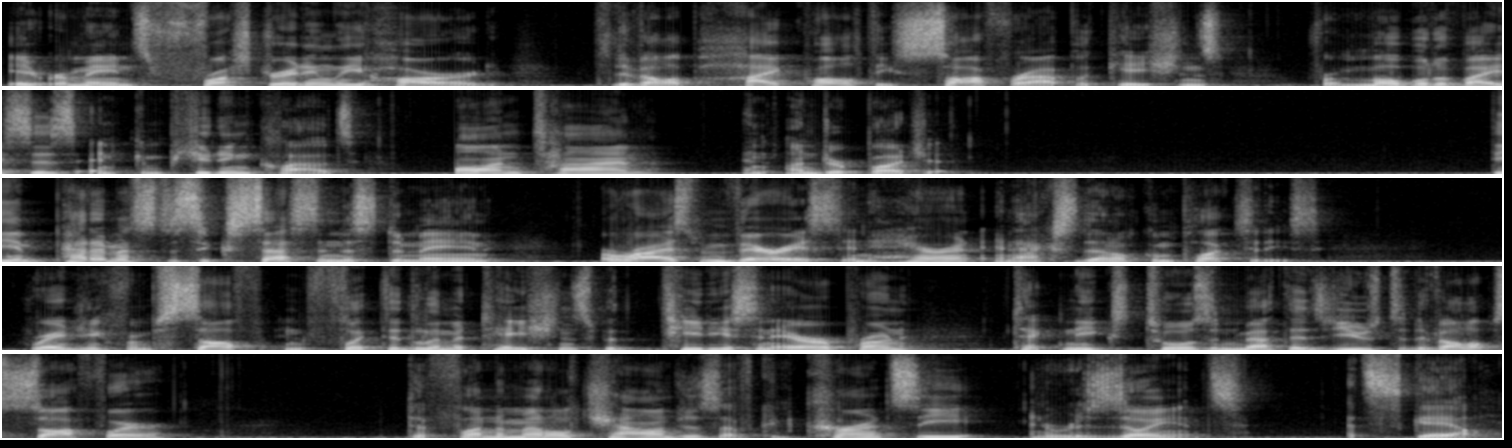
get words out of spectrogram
it remains frustratingly hard to develop high quality software applications for mobile devices and computing clouds on time and under budget. The impediments to success in this domain arise from various inherent and accidental complexities, ranging from self inflicted limitations with tedious and error prone techniques, tools, and methods used to develop software to fundamental challenges of concurrency and resilience at scale.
